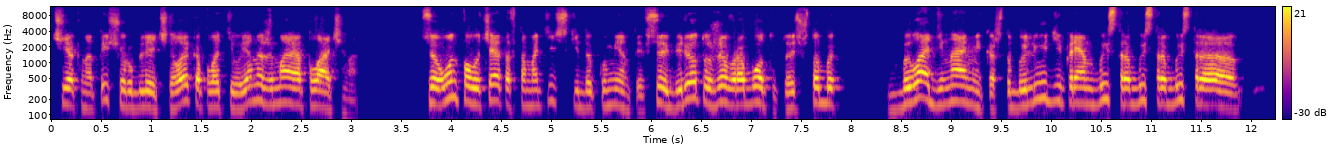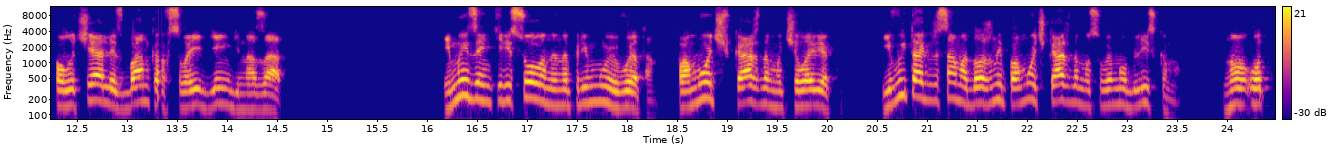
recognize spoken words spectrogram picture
чек на 1000 рублей человек оплатил, я нажимаю оплачено. Все, он получает автоматические документы, все, и берет уже в работу, то есть чтобы была динамика, чтобы люди прям быстро-быстро-быстро получали с банков свои деньги назад. И мы заинтересованы напрямую в этом, помочь каждому человеку. И вы также само должны помочь каждому своему близкому. Но вот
